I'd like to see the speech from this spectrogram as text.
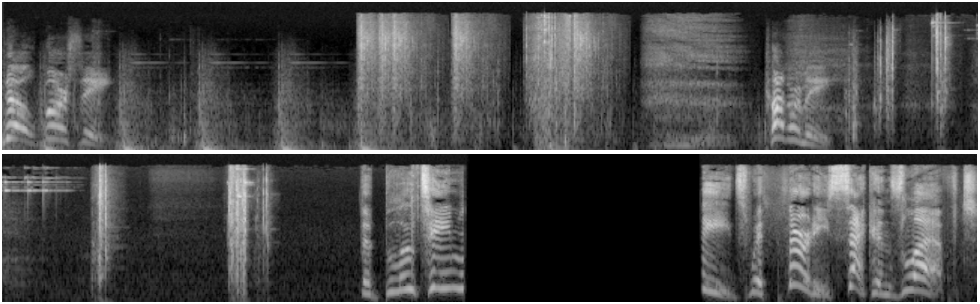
No mercy! Cover me! The blue team leads with 30 seconds left.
